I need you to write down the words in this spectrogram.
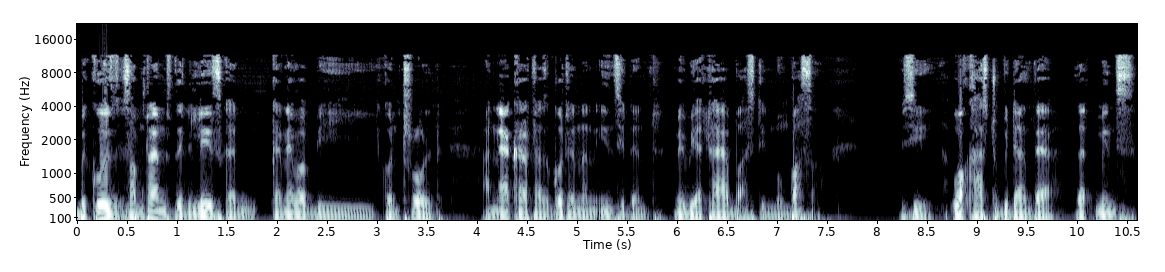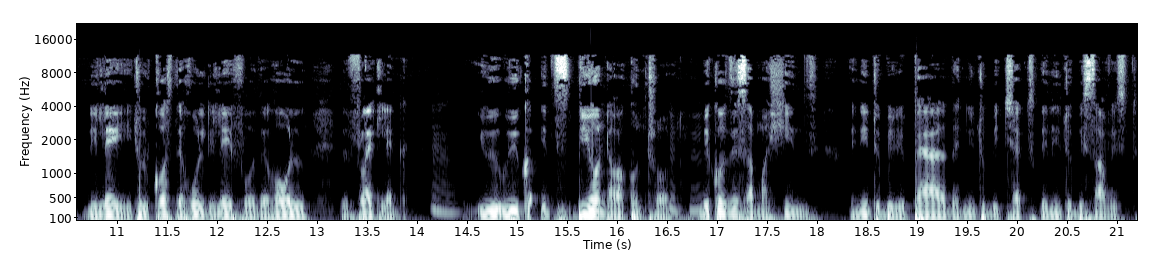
because sometimes the delays can can never be controlled. An aircraft has gotten an incident, maybe a tire burst in Mombasa. You see, work has to be done there. That means delay. It will cause the whole delay for the whole the flight leg. You, you, it's beyond our control because these are machines. They need to be repaired. They need to be checked. They need to be serviced.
